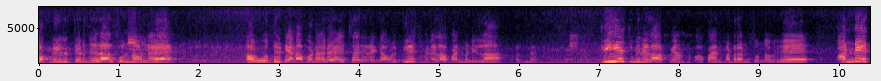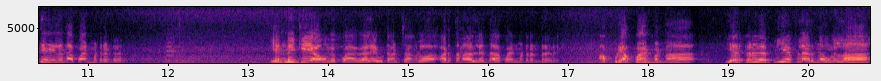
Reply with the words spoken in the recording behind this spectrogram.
அப்படின்னு தெரிஞ்சதா சொன்ன உடனே அவர் ஒத்துக்கிட்டு என்ன பண்ணாரு? சரி ரைட் அவங்களுக்கு பிஹெச் மினியில் அப்பாயின் பண்ணிடலாம் பிஹெச் மின்னல அப்பாயின் அப்பாயின் பண்றேன்னு சொன்னவரு அன்னைய தேதியில இருந்து அப்பாயின் பண்றேன்றாரு. என்னைக்கு அவங்க ப- வேலையை விட்டு அனுப்பிச்சாங்களோ அடுத்த நாள்ல இருந்து அப்பாயின் அப்படி அப்பாயின் ஏற்கனவே பிஎஃப்ல இருந்தவங்க எல்லாம்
